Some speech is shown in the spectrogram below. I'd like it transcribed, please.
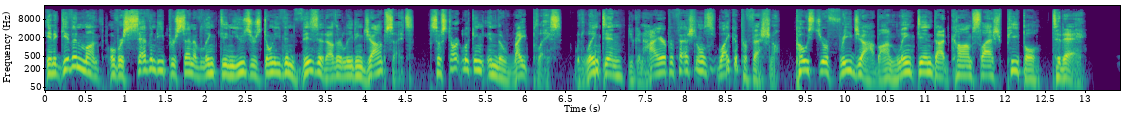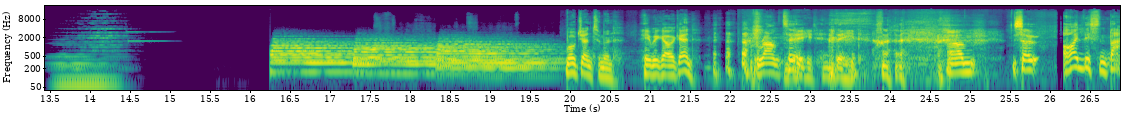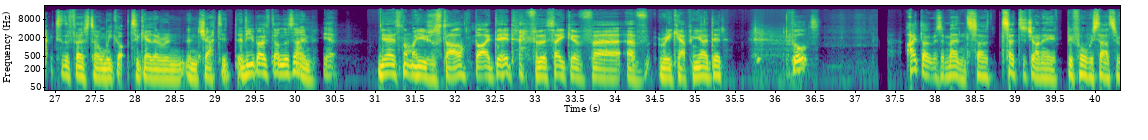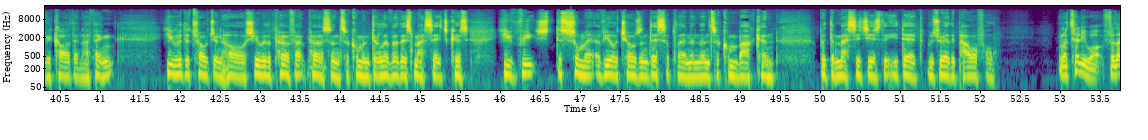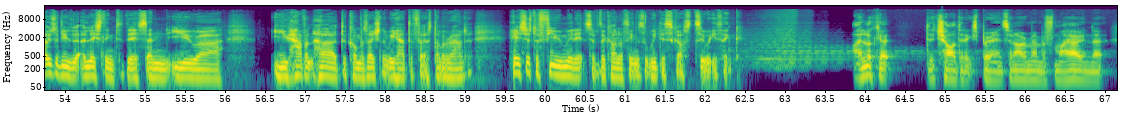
In a given month, over 70% of LinkedIn users don't even visit other leading job sites. So start looking in the right place. With LinkedIn, you can hire professionals like a professional. Post your free job on linkedin.com slash people today. Well, gentlemen, here we go again. Round two. Indeed, indeed. Um, so I listened back to the first time we got together and, and chatted. Have you both done the same? yeah, Yeah, it's not my usual style, but I did for the sake of uh, of recapping. Yeah, I did. Thoughts? I thought it was immense. I said to Jonny before we started recording, I think you were the Trojan horse. You were the perfect person to come and deliver this message because you've reached the summit of your chosen discipline, and then to come back and with the messages that you did was really powerful. Well, I tell you what. For those of you that are listening to this and you uh, you haven't heard the conversation that we had the first time around, here's just a few minutes of the kind of things that we discussed. See what you think. I look at the childhood experience, and I remember from my own that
